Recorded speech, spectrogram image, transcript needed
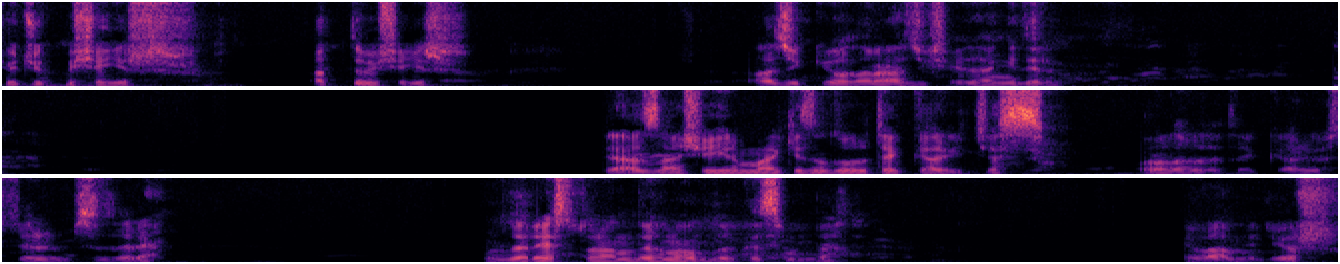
Küçük bir şehir. Tatlı bir şehir. Azıcık yoldan azıcık şeyden gidelim. Birazdan şehrin merkezine doğru tekrar gideceğiz. Oraları da tekrar gösteririm sizlere. Burada restoranların olduğu kısımda devam ediyor.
